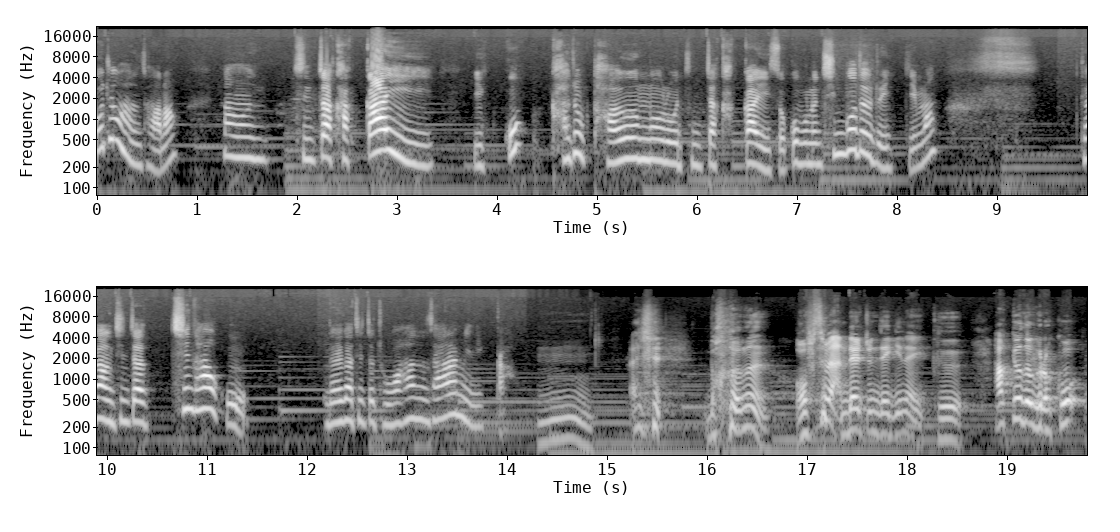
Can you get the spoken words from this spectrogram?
소중한 사람? 그냥 진짜 가까이 있고 가족 다음으로 진짜 가까이 있었고 물론 친구들도 있지만 그냥 진짜 친하고 내가 진짜 좋아하는 사람이니까 음, 사실 너는 없으면 안 될 존재긴 해. 그 학교도 그렇고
